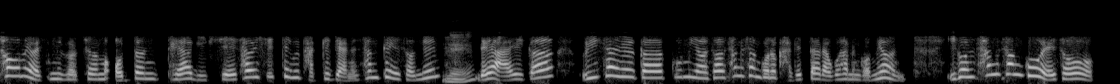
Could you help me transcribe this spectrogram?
처음에 말씀드린 것처럼 어떤 대학 입시에 사회 시스템이 바뀌지 않은 상태에서는 네. 내 아이가 의사가 꿈이어서 상상고를 가겠다라고 하는 거면 이건 상상고에서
